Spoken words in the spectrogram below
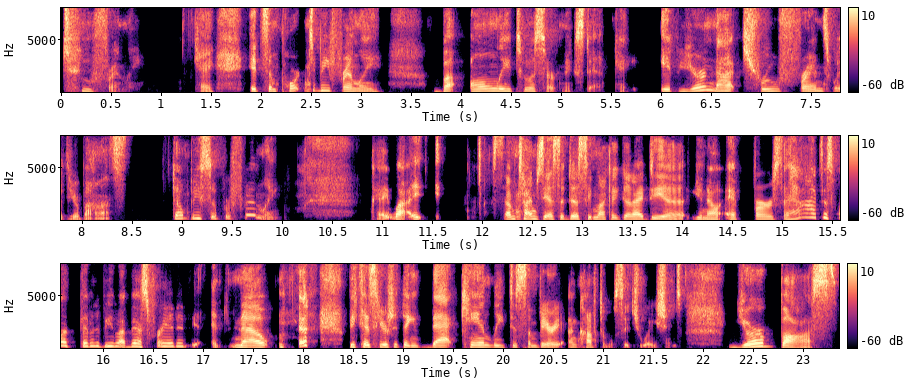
too friendly. Okay. It's important to be friendly, but only to a certain extent. Okay. If you're not true friends with your boss, don't be super friendly. Okay, well, it, sometimes yes it does seem like a good idea you know at first i just want them to be my best friend and, and no because here's the thing that can lead to some very uncomfortable situations. Your boss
